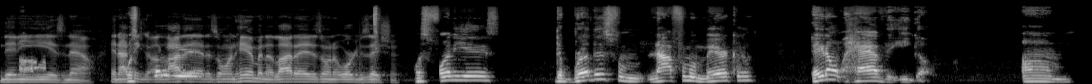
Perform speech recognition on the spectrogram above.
than he is now. And I think a lot of that is on him and a lot of that is on the organization. What's funny is the brothers from not from America they don't have the ego. Um,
